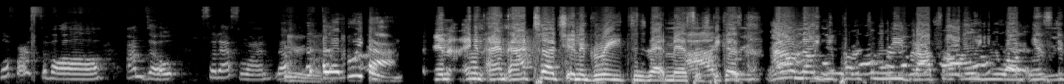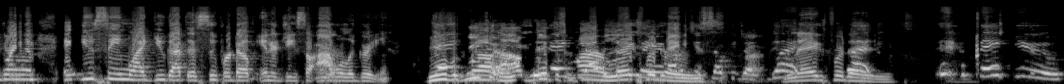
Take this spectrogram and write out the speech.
Well, first of all, I'm dope, so that's one. Hallelujah. And, and and I touch and agree to that message I because agree. I don't know you personally, but I follow you on Instagram and you seem like you got this super dope energy. So I will agree. Beautiful smile, and Thank beautiful you. smile, legs for that days. just jokey joke. But- Legs for but- days. Thank you.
